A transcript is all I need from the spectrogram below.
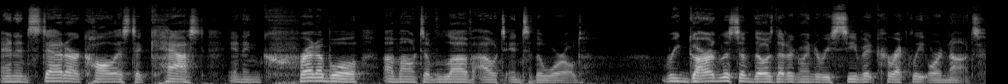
And instead, our call is to cast an incredible amount of love out into the world, regardless of those that are going to receive it correctly or not.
